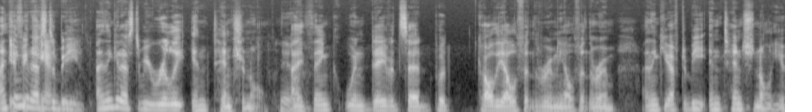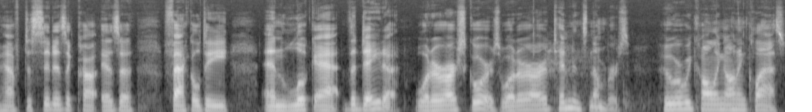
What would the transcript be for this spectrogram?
I think if it, it, has to be. I think it has to be really intentional. Yeah. I think when David said put call the elephant in the room, the elephant in the room. I think you have to be intentional. You have to sit as a co- as a faculty and look at the data. What are our scores? What are our attendance numbers? Who are we calling on in class?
